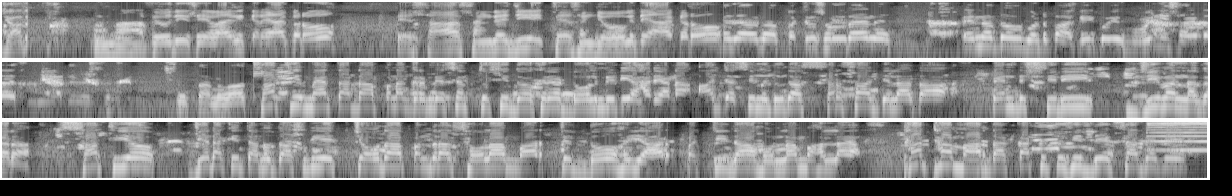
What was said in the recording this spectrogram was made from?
ਜ਼ਿਆਦਾ ਮਾਂ ਪਿਓ ਦੀ ਸੇਵਾ ਵੀ ਕਰਿਆ ਕਰੋ। ਤੇ ਸਾਧ ਸੰਗਤ ਜੀ ਇੱਥੇ ਸੰਯੋਗ ਦਿਆ ਕਰੋ। ਜਿਹੜਾ ਬਚਨ ਸੁਣ ਰਹੇ ਨੇ। ਇਹਨਾਂ ਤੋਂ ਵੱਡ ਭਾਗੀ ਕੋਈ ਹੋ ਹੀ ਨਹੀਂ ਸਕਦਾ ਇਸ ਦੁਨੀਆ ਦੇ ਵਿੱਚ। ਸੋ ਧੰਨਵਾਦ। ਸਾਥੀ ਮੈਂ ਤੁਹਾਡਾ ਆਪਣਾ ਗਰਮੇਸ਼ ਸਿੰਘ ਤੁਸੀਂ ਦੇਖ ਰਹੇ ਹੋ ਡੋਲ ਮੀਡੀਆ ਹਰਿਆਣਾ। ਅੱਜ ਅਸੀਂ ਮੌਜੂਦਾ ਸਰਸਾ ਜ਼ਿਲ੍ਹਾ ਦਾ ਪਿੰਡ ਸ਼੍ਰੀ ਜੀਵਨ ਨਗਰ। ਸਾਥੀਓ ਜਿਹੜਾ ਕਿ ਤੁਹਾਨੂੰ ਦੱਸ ਦਈਏ 14 15 16 ਮਾਰਚ 2025 ਦਾ ਹੋਲਾ ਮਹੱਲਾ ਠਾਠਾ ਮਾਰਦਾ ਇਕੱਠ ਤੁਸੀਂ ਦੇਖ ਸਕਦੇ ਜੇ।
